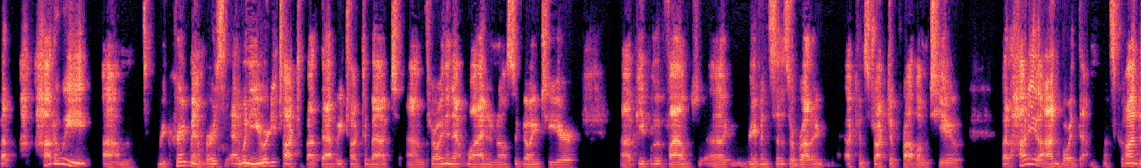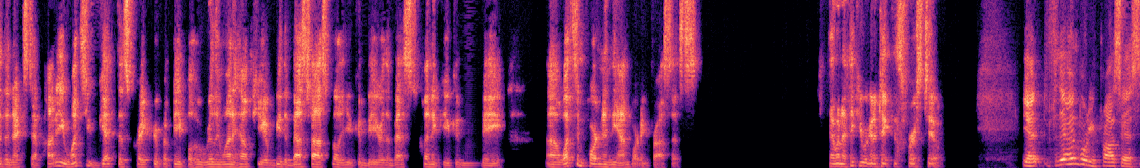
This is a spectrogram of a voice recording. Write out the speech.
But how do we um, recruit members. Edwin, you already talked about that. We talked about um, throwing the net wide and also going to your uh, people who filed uh, grievances or brought a, a, constructive problem to you. But how do you onboard them? Let's go on to the next step. How do you, once you get this great group of people who really want to help you be the best hospital you can be or the best clinic you can be, uh, what's important in the onboarding process? Edwin, I think you were going to take this first too. Yeah, for the onboarding process,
